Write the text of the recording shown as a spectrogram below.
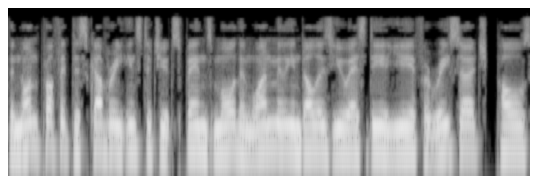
the nonprofit Discovery Institute spends more than $1 million USD a year for research, polls,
